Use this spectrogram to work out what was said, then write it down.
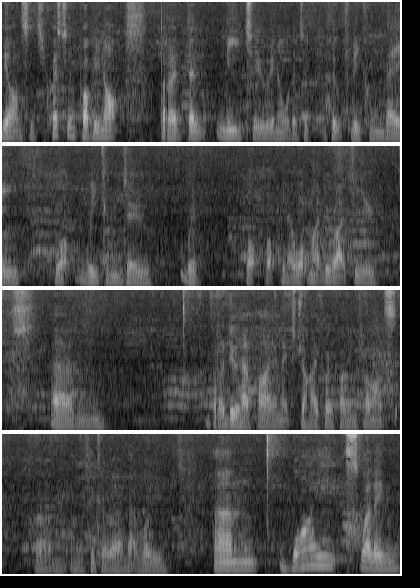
The answer to your question, probably not, but I don't need to in order to hopefully convey what we can do with what, what you know what might be right for you. Um, but I do have high and extra high profile implants, I think around that volume. Um, why swelling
